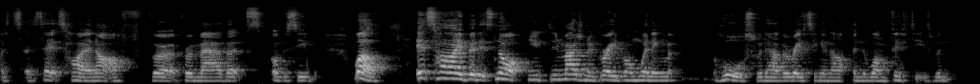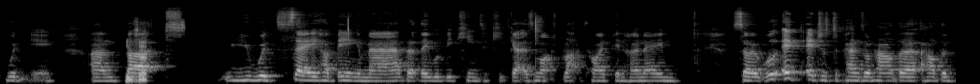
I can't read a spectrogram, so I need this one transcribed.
I'd say it's high enough for for a mare that's obviously well, it's high, but it's not. You'd imagine a Grade One winning horse would have a rating in the in the 150s, wouldn't wouldn't you? Um, but exactly you would say her being a mayor that they would be keen to keep, get as much black type in her name. So well, it, it just depends on how the how the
